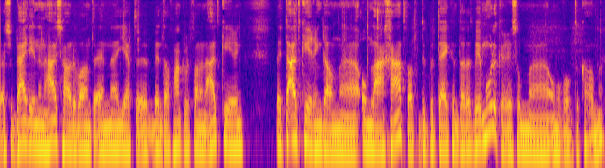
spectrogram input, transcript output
als je beide in een huishouden woont en je hebt, bent afhankelijk van een uitkering, dat de uitkering dan uh, omlaag gaat. Wat natuurlijk betekent dat het weer moeilijker is om, uh, om rond te komen.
